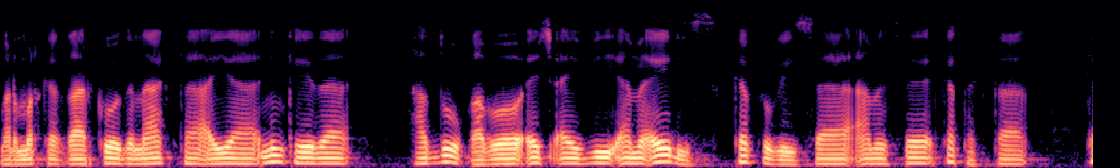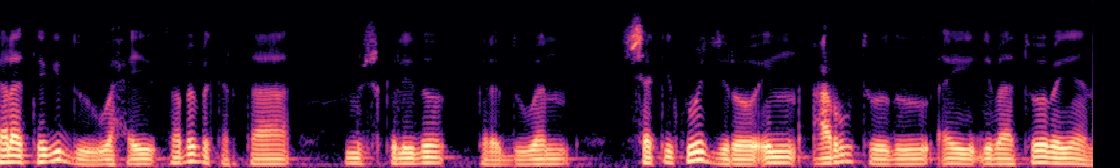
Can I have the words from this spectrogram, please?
marmarka qaarkood naagta ayaa ninkeeda hadduu qabo h i v ama idis ka fogeysaa amase ka tagta kala tegiddu waxay sababi kartaa mushkilado kala duwan. Shaki kuma jiro in caruurtoodu ay dhibaatoobayaan.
